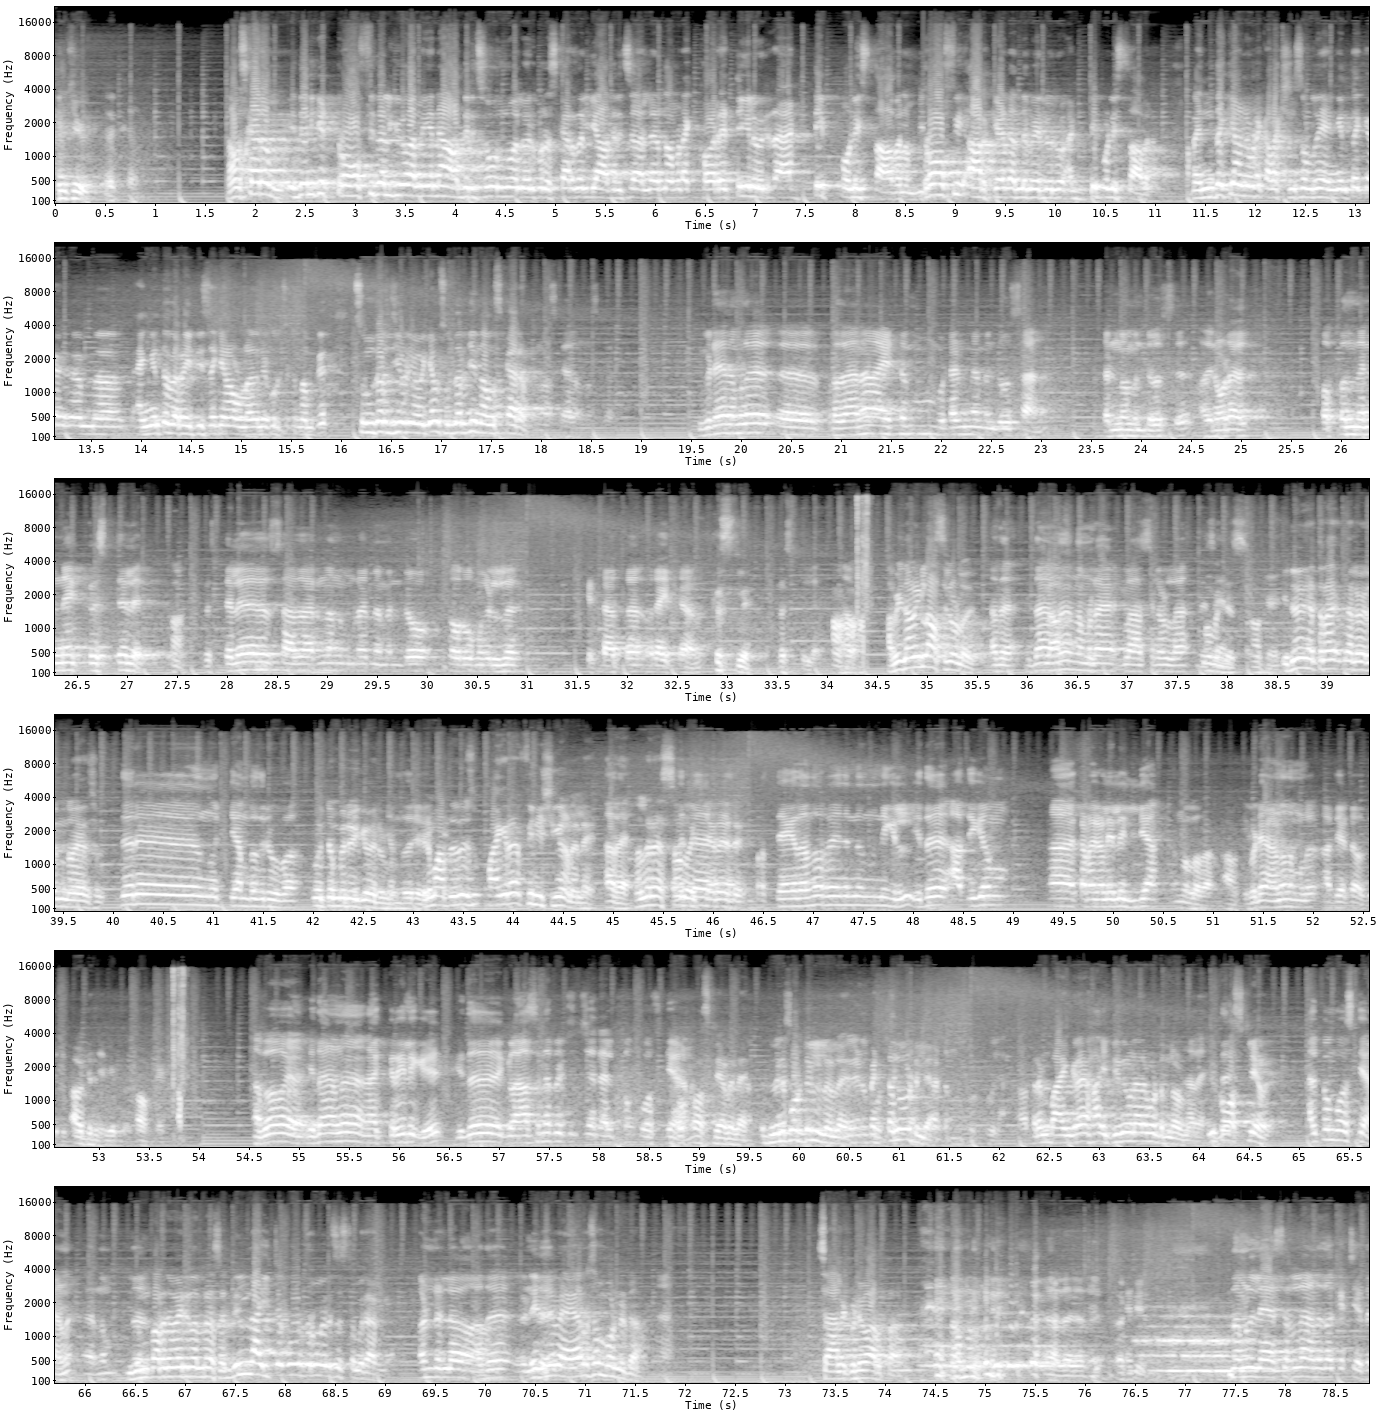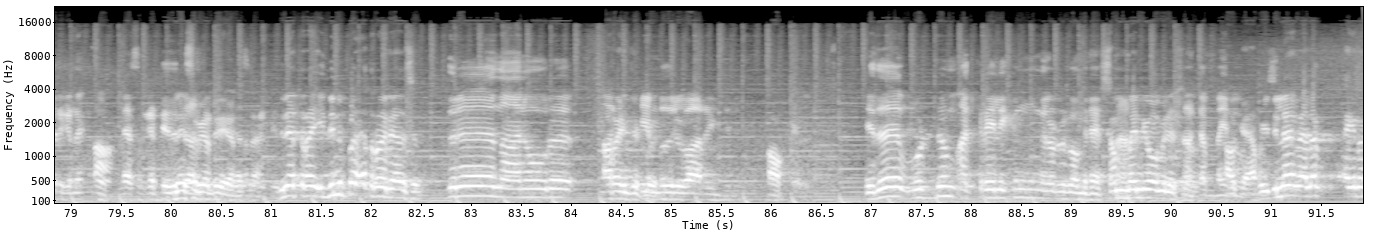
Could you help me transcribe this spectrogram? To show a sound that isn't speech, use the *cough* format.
Thank you നമസ്കാരം. ഇതെനിക്ക് trophy നൽകിയോ അല്ലെങ്കിൽ എന്നെ ആദരിച്ചോ ഒന്നുമല്ല ഒരു പുരസ്കാരം നൽകി ആദരിച്ചോ അല്ലെ നമ്മുടെ കൊരട്ടിയിൽ ഒരു അടിപൊളി സ്ഥാപനം. ട്രോഫി ആർക്കേഡ് എന്ന പേരിൽ ഒരു അടിപൊളി സ്ഥാപനം. അപ്പൊ എന്തൊക്കെയാണ് ഇവിടെ കളക്ഷൻസ് ഉള്ളത്? എങ്ങനത്തെ എങ്ങനത്തെ വെറൈറ്റീസ് ഒക്കെയാണ് ഉള്ളതിനെ കുറിച്ചൊക്കെ നമുക്ക് സുന്ദർജിയോട് ചോദിക്കാം. സുന്ദർജി നമസ്കാരം. നമസ്കാരം നമസ്കാരം. ഇവിടെ നമ്മൾ പ്രധാനമായിട്ടും വുഡൻ മെമന്റോസ് ആണ്. വുഡൻ മെമന്റോസ് അതിനോട് ഒപ്പം തന്നെ ക്രിസ്റ്റൽ. ക്രിസ്റ്റൽ സാധാരണ നമ്മുടെ മെമന്റോ ഷോറൂമുകളിൽ കിട്ടാത്ത ഒരു ഐറ്റമാണ് ക്രിസ്റ്റൽ. ക്രിസ്റ്റൽ. ആ. അപ്പൊ ഇതാണ് ഗ്ലാസ്സിലുള്ളത്? അതെ ഇതാണ് നമ്മുടെ ഗ്ലാസ്സിലുള്ള ഇത് എത്ര വില വരുന്നുണ്ടോ ഇതൊരു നൂറ്റി അമ്പത് രൂപ. നൂറ്റമ്പത് രൂപയ്ക്ക് 150 മാത്രം ഭയങ്കര ഫിനിഷിംഗ് ആണല്ലേ? അതെ. നല്ല രസമാണ് പ്രത്യേകത എന്ന് പറഞ്ഞിട്ടുണ്ടെങ്കിൽ ഇത് അധികം കടകളിൽ ഇല്ല എന്നുള്ളതാണ്. ഇവിടെയാണ് നമ്മൾ ആദ്യമായിട്ട് അവതരിപ്പിക്കുന്നത്. ഓക്കെ അപ്പോ ഇതാണ് അക്രിലിക്. ഇത് ഗ്ലാസിനെ അപേക്ഷിച്ച് അല്പം കോസ്റ്റ്ലി ആണ് കോസ്റ്റ്ലി ആണല്ലേ ഇത് പിന്നെ പൊട്ടില്ലല്ലോ അല്ലേ? പെട്ടെന്ന് പൊട്ടില്ല. പെട്ടെന്ന് പൊട്ടൂല. അത്രയും ഭയങ്കര ഹൈറ്റിൽ നിന്ന് വിടാൻ പൊട്ടുണ്ടാവും ഇത് കോസ്റ്റ്ലി ആണ് അല്പം കോസ്റ്റ്ലി ആണ് കാരണം ഇതും പറഞ്ഞ മാതിരി നല്ല രസം. ഇതിൽ ലൈറ്റ് ഒക്കെ കൊടുത്തുള്ള ഒരു സിസ്റ്റം വരാറില്ല. ഉണ്ടല്ലോ. അത്. ഇതിന് വേറെ സംഭവം ഉണ്ട് കേട്ടോ ചാലക്കുടി വാർത്ത. *laughs* നമ്മൾ ലേസറിലാണ് ഇതൊക്കെ ചെയ്തിരിക്കണേ. ആ. ലേസർ കട്ട് ചെയ്ത് ചെയ്തിട്ട് cut ചെയ്യാൻ. ഇതിന് എത്ര ഇതിനിപ്പോ എത്ര വരും ഏകദേശം? ഇതൊരു നാനൂറ്. എൺപത് രൂപ റേഞ്ചിൽ ഓക്കെ ഇത് വുഡും അക്രലിക്കും തമ്മിലുള്ള കോമ്പിനേഷൻ കമ്പനി കോമ്പിനേഷൻ അപ്പൊ ഇതിലെ വില എങ്ങനെ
